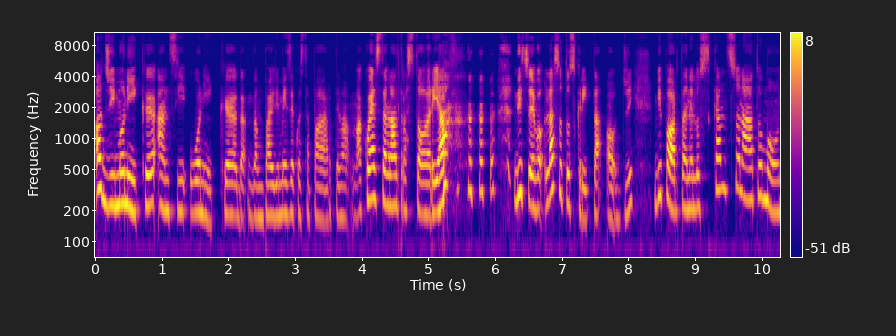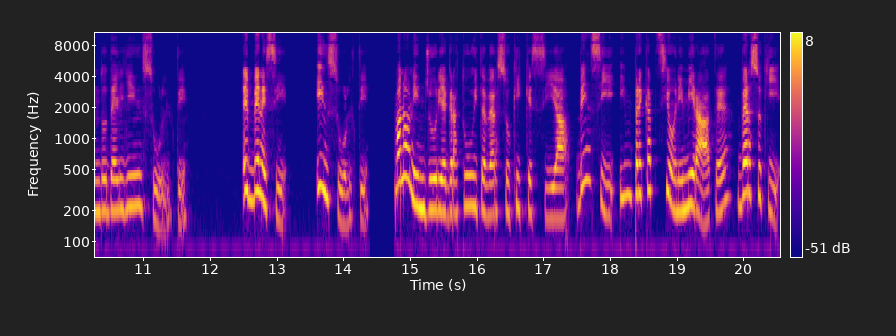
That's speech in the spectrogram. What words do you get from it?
Oggi Monique, anzi Wonique, da, da, un paio di mesi a questa parte, ma, ma questa è un'altra storia. Dicevo, la sottoscritta oggi vi porta nello scanzonato mondo degli insulti. Ebbene sì, insulti ma non ingiurie gratuite verso chi che sia, bensì imprecazioni mirate verso chi,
